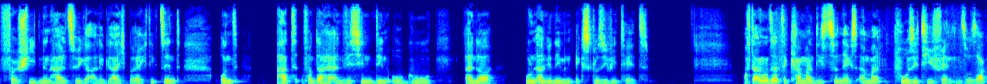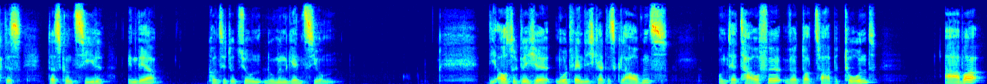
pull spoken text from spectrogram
verschiedenen Heilswege alle gleichberechtigt sind und hat von daher ein bisschen den Ogu einer unangenehmen Exklusivität. Auf der anderen Seite kann man dies zunächst einmal positiv wenden. So sagt es das Konzil in der Konstitution Lumen Gentium. Die ausdrückliche Notwendigkeit des Glaubens und der Taufe wird dort zwar betont, aber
